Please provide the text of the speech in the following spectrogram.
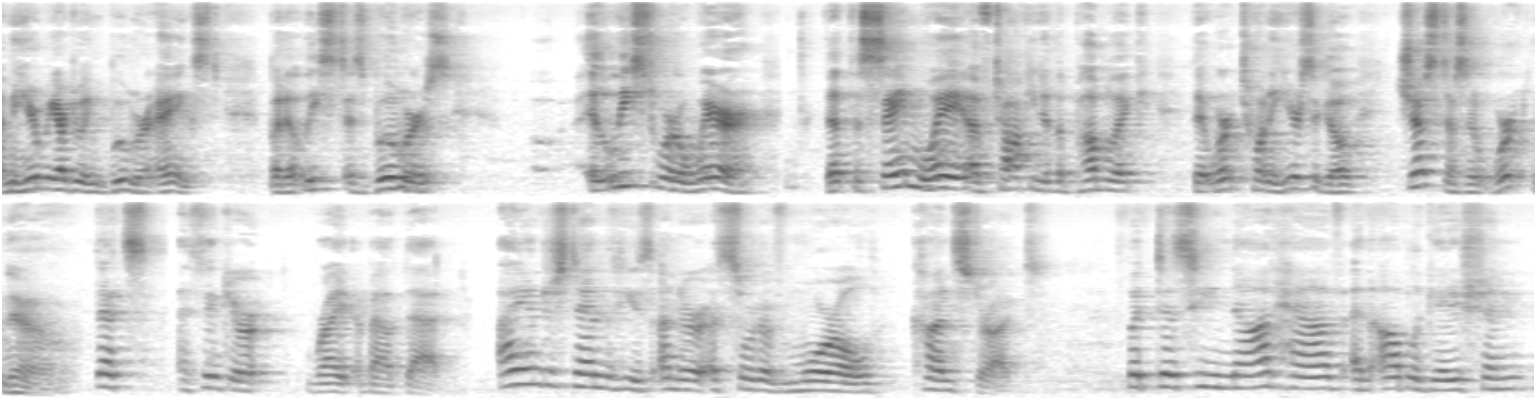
I mean, here we are doing boomer angst, but at least as boomers, at least we're aware that the same way of talking to the public that worked 20 years ago just doesn't work now. That's, I think you're right about that. I understand that he's under a sort of moral construct, but does he not have an obligation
